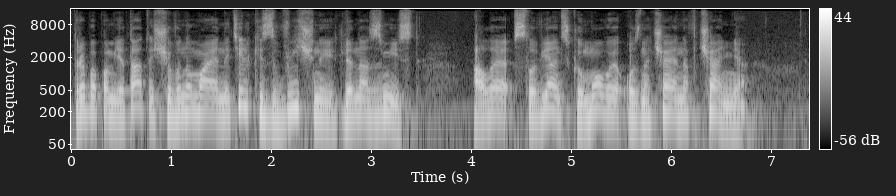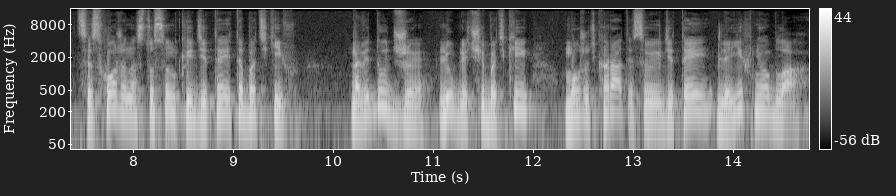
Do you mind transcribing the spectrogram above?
треба пам'ятати, що воно має не тільки звичний для нас зміст, але слов'янською мовою означає навчання. Це схоже на стосунки дітей та батьків. Навідуть же люблячі батьки можуть карати своїх дітей для їхнього блага,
